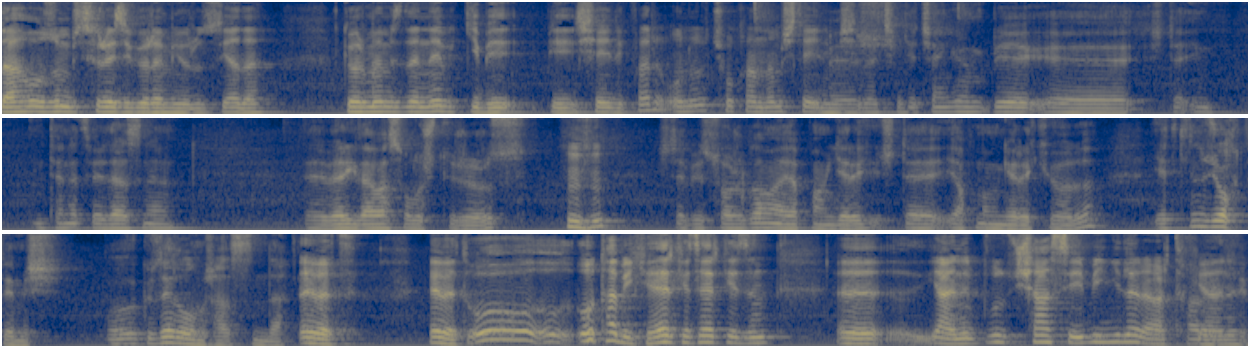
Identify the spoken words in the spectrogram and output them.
daha uzun bir süreci göremiyoruz ya da görmemizde ne gibi bir şeylik var onu çok anlamış değilim Ee, işin geçen gün bir e, işte in- internet veri dersinden e, vergi davası oluşturuyoruz. Hı hı. İşte bir sorgulama yapmam gerek işte yapmam gerekiyordu. Yetkiniz yok demiş. Bu güzel olmuş aslında. Evet. Evet o, o, o tabii ki herkes herkesin e, yani bu şahsi bilgiler artık Tabii yani. ki.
